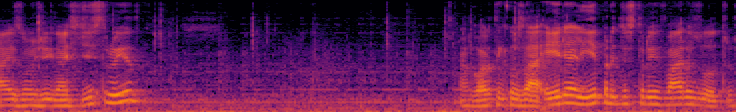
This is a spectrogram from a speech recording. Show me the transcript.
Mais um gigante destruído. Agora tem que usar ele ali para destruir vários outros.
